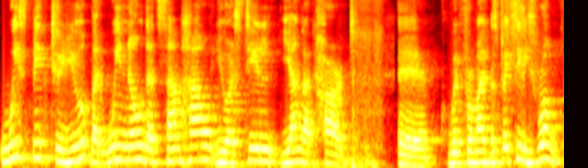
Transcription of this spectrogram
we speak to you but we know that somehow you are still young at heart uh, but from my perspective it's wrong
